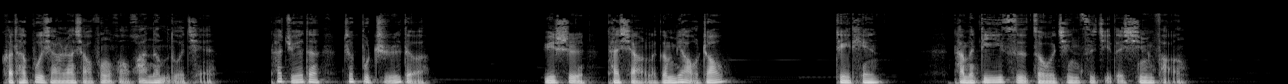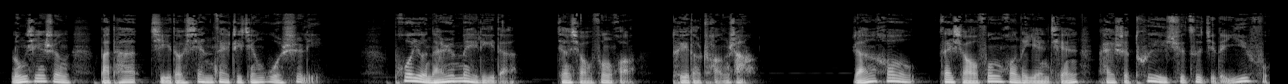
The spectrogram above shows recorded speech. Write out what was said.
可他不想让小凤凰花那么多钱，他觉得这不值得。于是他想了个妙招。这天，他们第一次走进自己的新房，龙先生把他挤到现在这间卧室里，颇有男人魅力的。将小凤凰推到床上，然后在小凤凰的眼前开始褪去自己的衣服。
